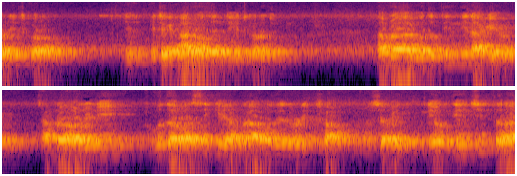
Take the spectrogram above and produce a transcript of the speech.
অডিট করা যে এটাকে আরও অথেন্টিকেট করার জন্য। আমরা গত তিন দিন আগে আমরা অলরেডি হুদাবাসীকে আমরা আমাদের অডিট ফার্ম হিসাবে নিয়োগ দিয়েছি। তারা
